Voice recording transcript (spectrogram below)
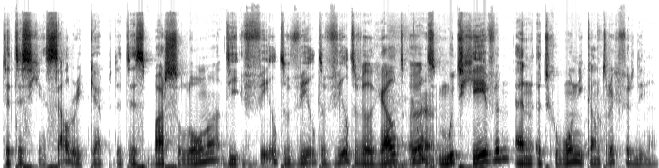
dit is geen salary cap. Dit is Barcelona die veel te veel, te veel, te veel geld uit moet geven en het gewoon niet kan terugverdienen.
